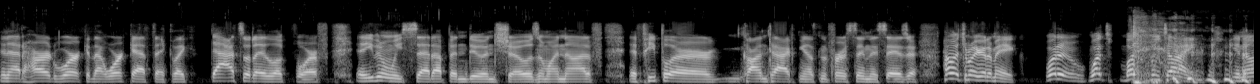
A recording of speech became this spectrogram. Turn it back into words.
and that hard work and that work ethic, like that's what I look for. If, and even when we set up and doing shows and whatnot, if if people are contacting us, and the first thing they say is, "How much am I going to make?" What what's what's poutine? You know,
